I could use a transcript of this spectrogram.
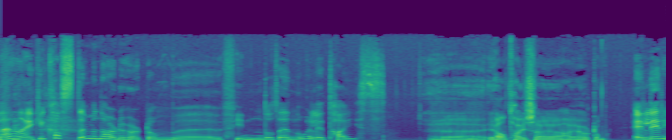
Nei, nei, ikke kaste, men har du hørt om uh, finn.no eller Tice? Uh, ja, Tice har, har, jeg hørt om. Eller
